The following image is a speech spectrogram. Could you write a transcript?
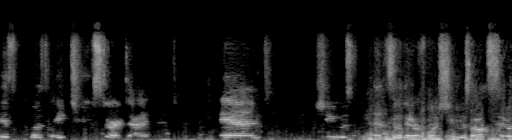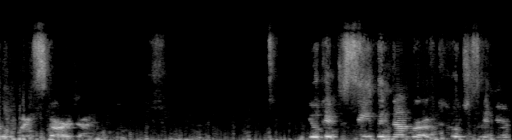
is was a two-star diamond, and she was, and so therefore she was also my star diamond. You'll get to see the number of coaches in your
